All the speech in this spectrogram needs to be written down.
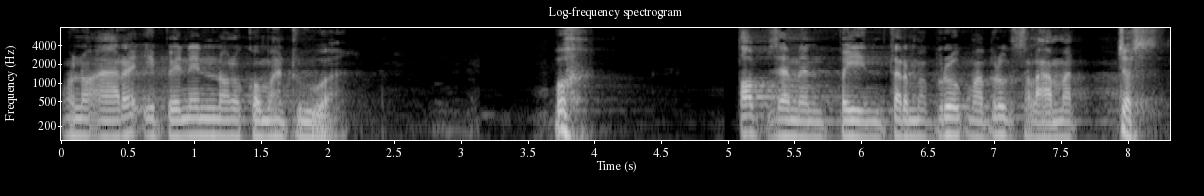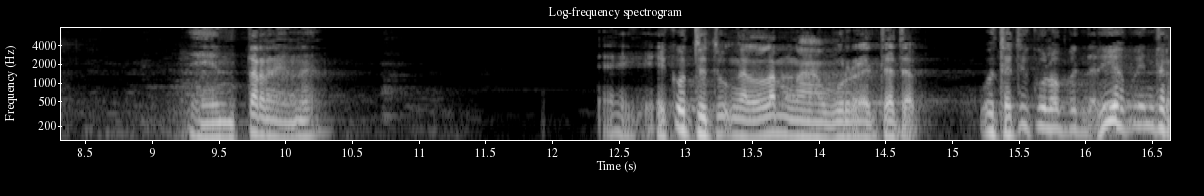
Ngono arek IP-ne 0,2. Wah, top zaman pinter mabruk mabruk selamat jos. Pinter ini. Eh, iku duduk ngelem ngawur tetep. Oh jadi kulo pinter, iya pinter.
